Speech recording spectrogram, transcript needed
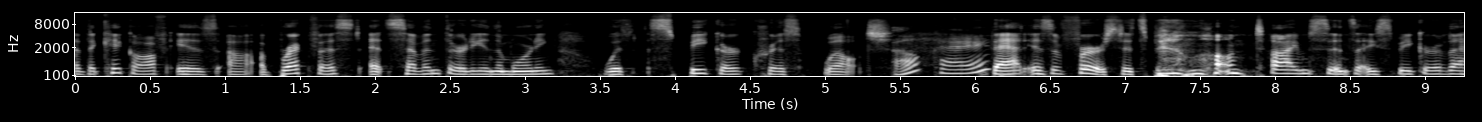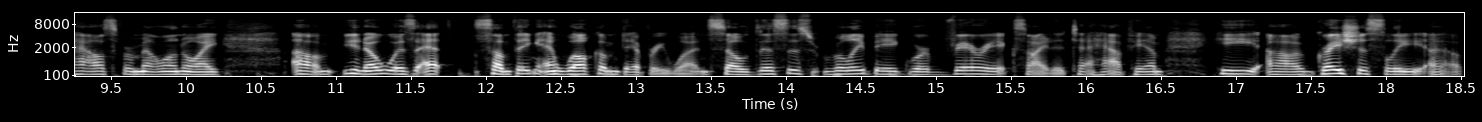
the kickoff is uh, a breakfast at 7:30 in the morning with Speaker Chris Welch. Okay. That is a first. It's been a long time since a Speaker of the House from Illinois, um, you know, was at something and welcomed everyone. So this is really big. We're very excited to have him. He uh, graciously, uh,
